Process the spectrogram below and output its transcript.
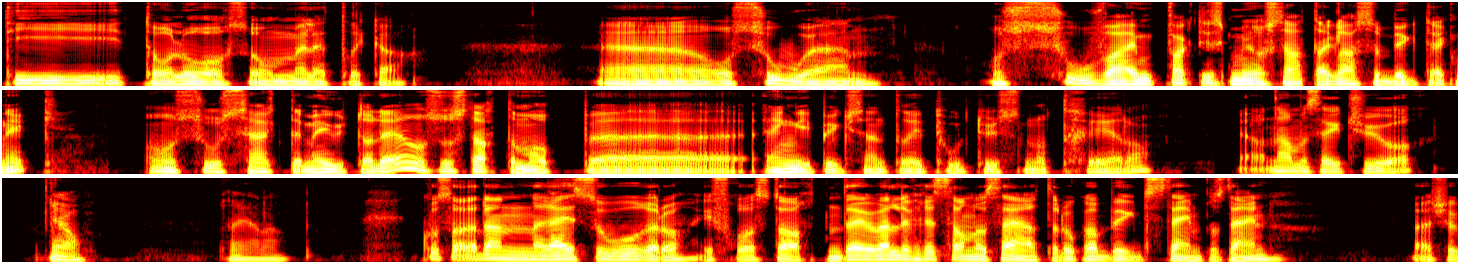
ti-tolv år som elektriker. Eh, og så eh, Og så var jeg faktisk med å starte Glass og byggteknikk. Og så solgte meg ut av det, og så starta vi opp eh, Engvik byggsenter i 2003, da. Ja, Nærmer seg 20 år. Ja, Det er det. Hvordan har den reisa vært, da, ifra starten? Det er jo veldig fristende å si at dere har bygd stein på stein. Ja, du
